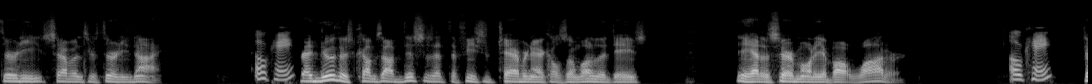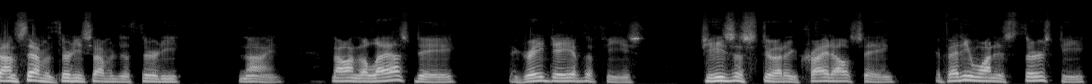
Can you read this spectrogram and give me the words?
37 through 39. Okay. I knew this comes up. This is at the Feast of Tabernacles on one of the days. They had a ceremony about water. Okay. John 7 37 to 39. Now, on the last day, the great day of the feast, Jesus stood and cried out, saying, If anyone is thirsty,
